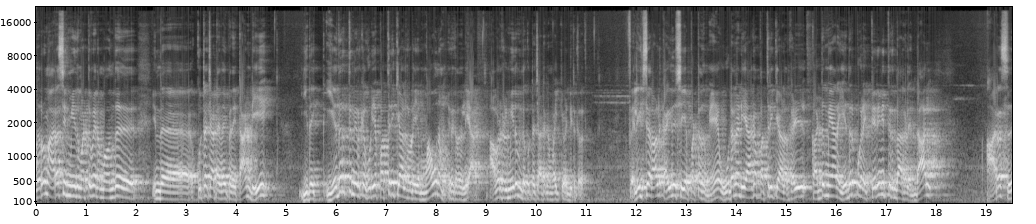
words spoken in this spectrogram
வெறும் அரசின் மீது மட்டுமே நம்ம வந்து இந்த குற்றச்சாட்டை வைப்பதை தாண்டி இதை எதிர்த்து நிற்கக்கூடிய பத்திரிகையாளர்களுடைய மௌனம் இருக்கிறது இல்லையா? அவர்கள் மீதும் இந்த குற்றச்சாட்டை நம்ம வைக்க வேண்டியிருக்கிறது. ஃபெலிக்ஸரால் கைது செய்யப்பட்டதுமே உடனடியாக பத்திரிகையாளர்கள் கடுமையான எதிர்ப்புகளை தெரிவித்திருந்தார்கள் என்றால் அரசு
